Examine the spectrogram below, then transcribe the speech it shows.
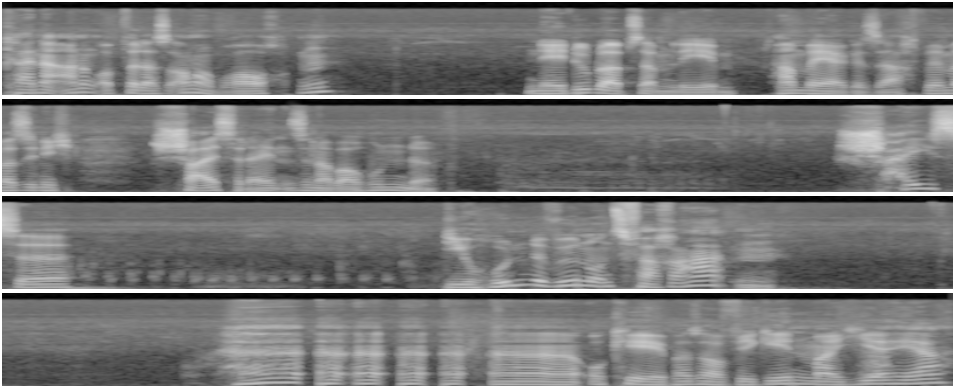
Keine Ahnung, ob wir das auch noch brauchten. Nee, du bleibst am Leben. Haben wir ja gesagt. Wenn wir sie nicht... Scheiße, da hinten sind aber Hunde. Scheiße. Die Hunde würden uns verraten. Äh, äh, äh, okay, pass auf. Wir gehen mal hierher.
